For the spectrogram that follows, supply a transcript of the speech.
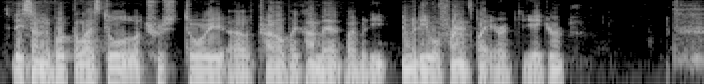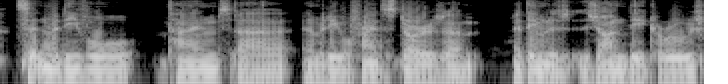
it's based on the book The Last Duel, a true story of trial by combat by medi- in medieval France by Eric Jaeger. Set in medieval times, uh, in medieval France, it stars um, Matt Damon Jean de Carouge,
